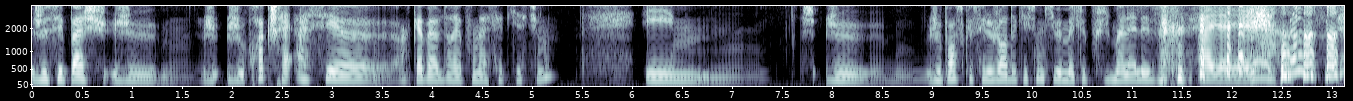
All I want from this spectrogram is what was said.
je sais pas, je, je, je, crois que je serais assez euh, incapable de répondre à cette question. Et hum, je, je pense que c'est le genre de question qui me mettre le plus mal à l'aise. Aïe, aïe, aïe.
